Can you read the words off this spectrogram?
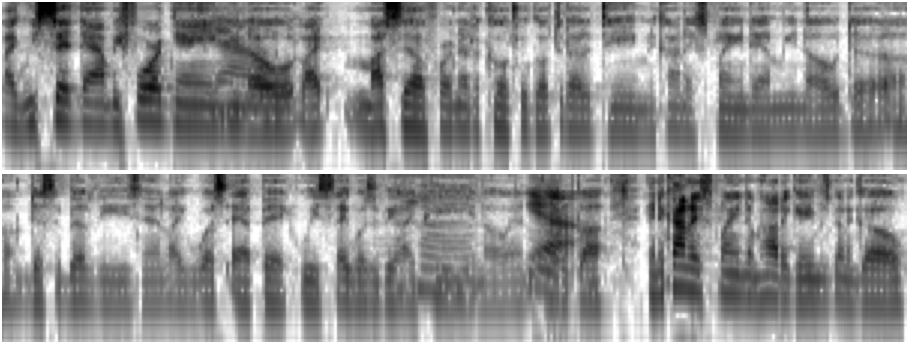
like we sit down before a game, yeah. you know, like myself or another coach will go to the other team and kind of explain them, you know, the um, disabilities and like what's epic. We say what's VIP, mm-hmm. you know, and yeah. blah, blah, blah. And to kind of explain them how the game is going to go.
